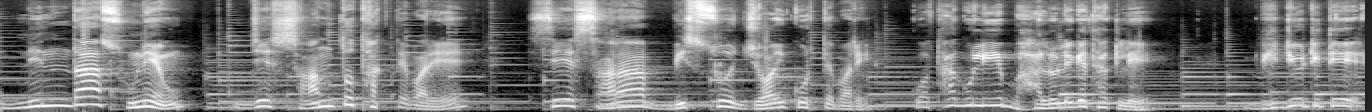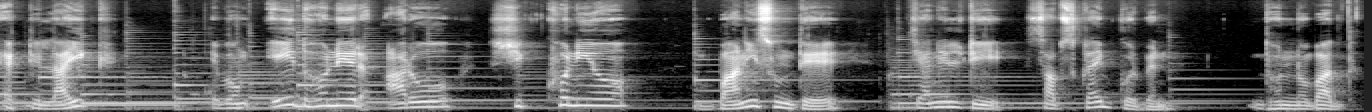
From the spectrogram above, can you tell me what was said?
নিন্দা শুনেও যে শান্ত থাকতে পারে, সে সারা বিশ্ব জয় করতে পারে। কথাগুলি ভালো লেগে থাকলে ভিডিওটিতে একটি লাইক এবং এই ধরনের আরও শিক্ষণীয় বাণী শুনতে চ্যানেলটি সাবস্ক্রাইব করবেন। ধন্যবাদ।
